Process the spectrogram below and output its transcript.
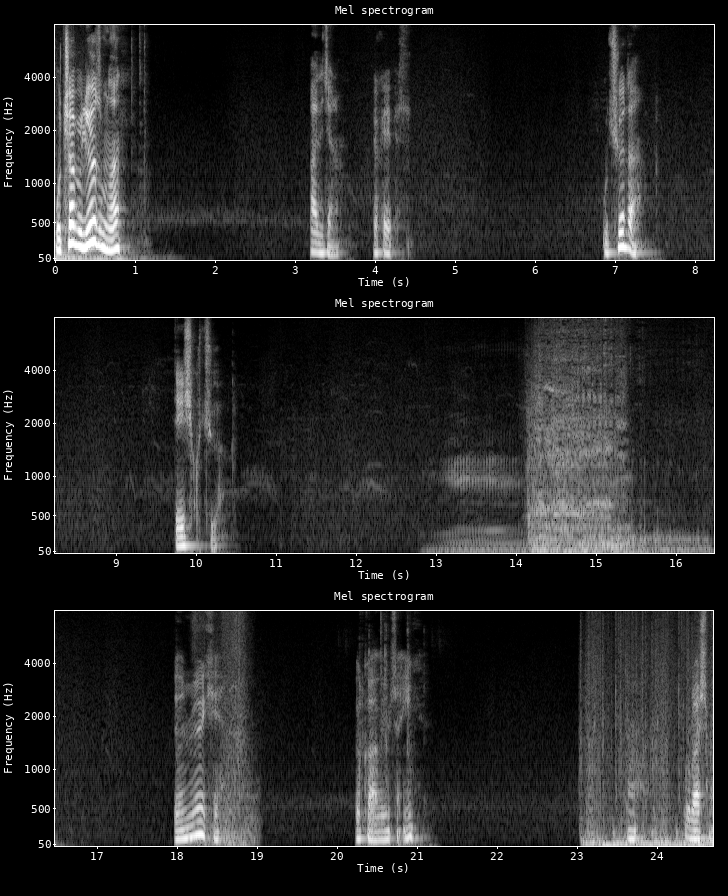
Uçabiliyoruz mu lan? Hadi canım. Şaka yapıyorsun. Uçuyor da. Değişik uçuyor. Dönmüyor ki. Yok abim sen in. Hah, uğraşma.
